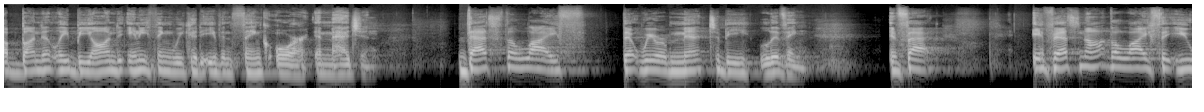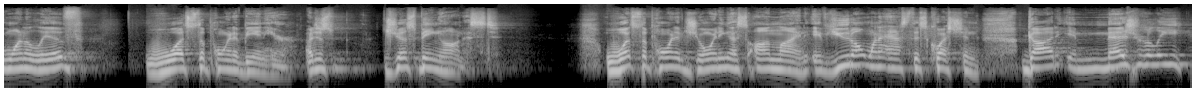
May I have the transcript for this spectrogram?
abundantly beyond anything we could even think or imagine. That's the life that we are meant to be living. In fact, if that's not the life that you want to live, what's the point of being here? I just just being honest. What's the point of joining us online if you don't want to ask this question? God immeasurably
